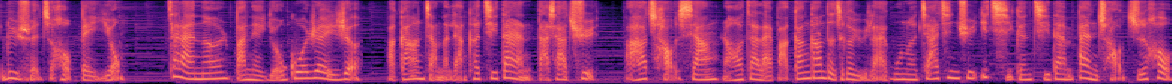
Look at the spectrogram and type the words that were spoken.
滤水之后备用。再来呢，把你的油锅热一热，把刚刚讲的两颗鸡蛋打下去，把它炒香，然后再来把刚刚的这个雨来菇呢加进去，一起跟鸡蛋拌炒之后，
